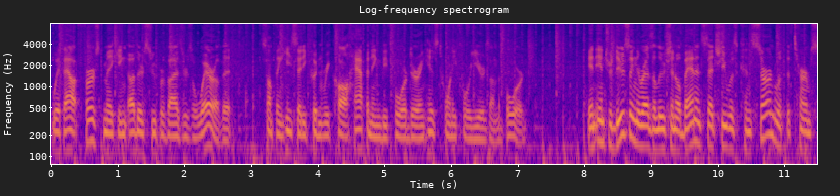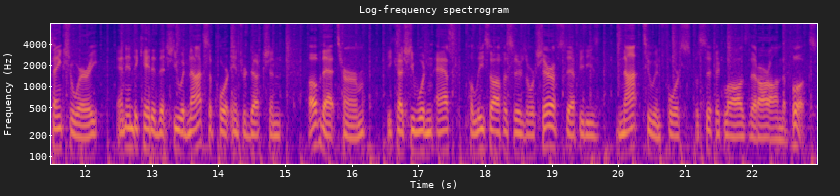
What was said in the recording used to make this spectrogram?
without first making other supervisors aware of it, something he said he couldn't recall happening before during his 24 years on the board. In introducing the resolution, O'Bannon said she was concerned with the term sanctuary and indicated that she would not support introduction of that term because she wouldn't ask police officers or sheriff's deputies not to enforce specific laws that are on the books.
